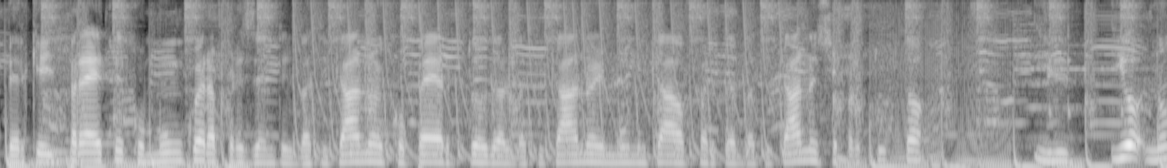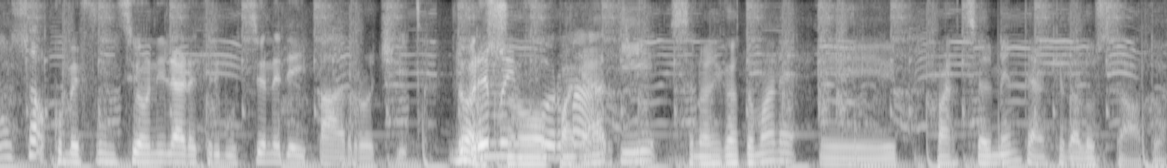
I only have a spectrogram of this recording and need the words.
Perché il prete comunque rappresenta il Vaticano, è coperto dal Vaticano, ha immunità offerte dal Vaticano e soprattutto il- io non so come funzioni la retribuzione dei parroci. Dovremmo sono informarci. pagati, se non ricordo male, eh, parzialmente anche dallo Stato.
